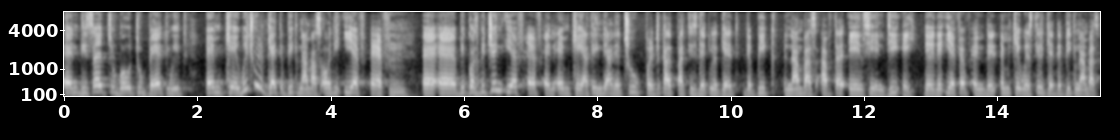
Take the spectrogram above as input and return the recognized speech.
and decide to go to bed with MK, which will get big numbers, or the EFF. Uh, uh, because between EFF and MK, I think they are the two political parties that will get the big numbers after ANC and DA. The, the EFF and the MK will still get the big numbers.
